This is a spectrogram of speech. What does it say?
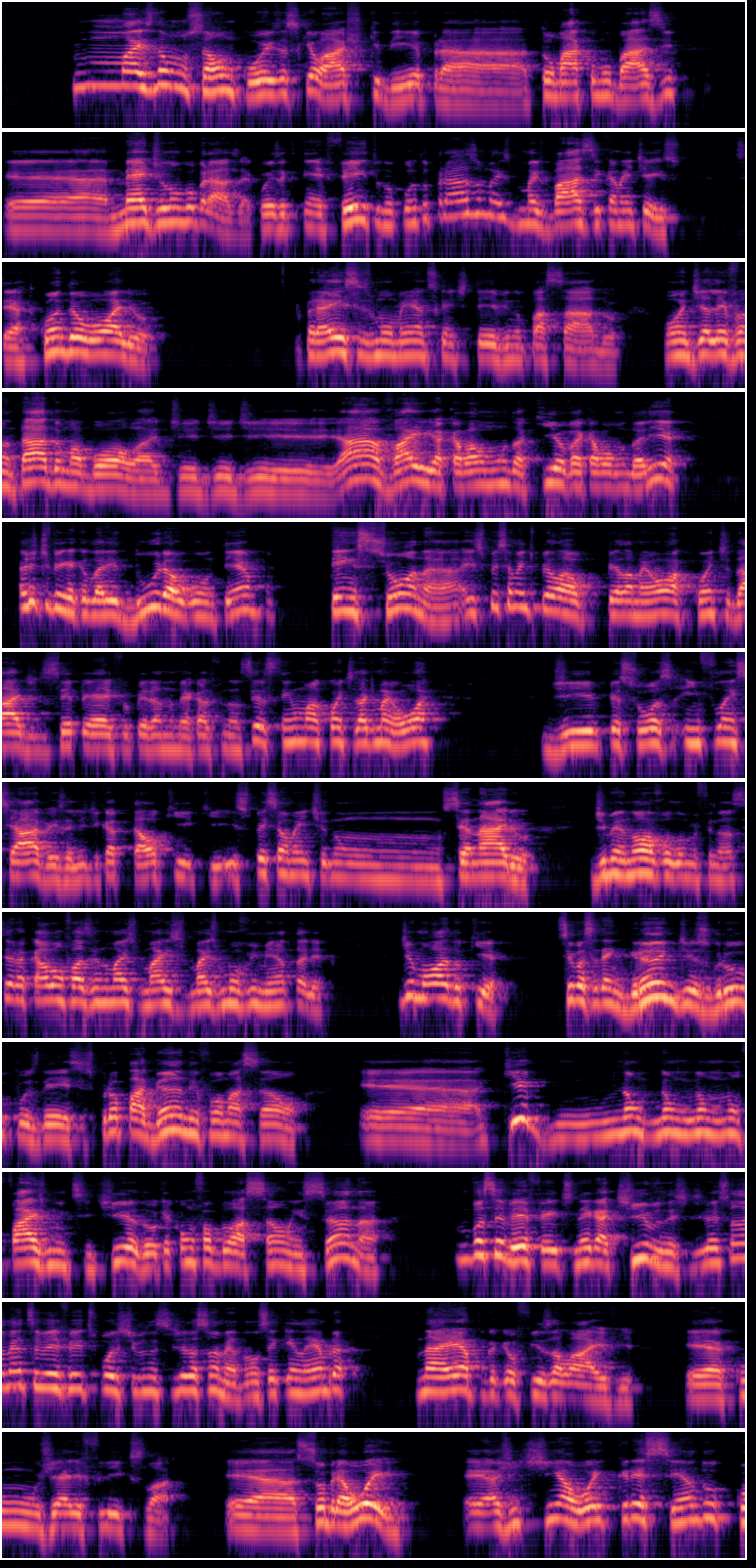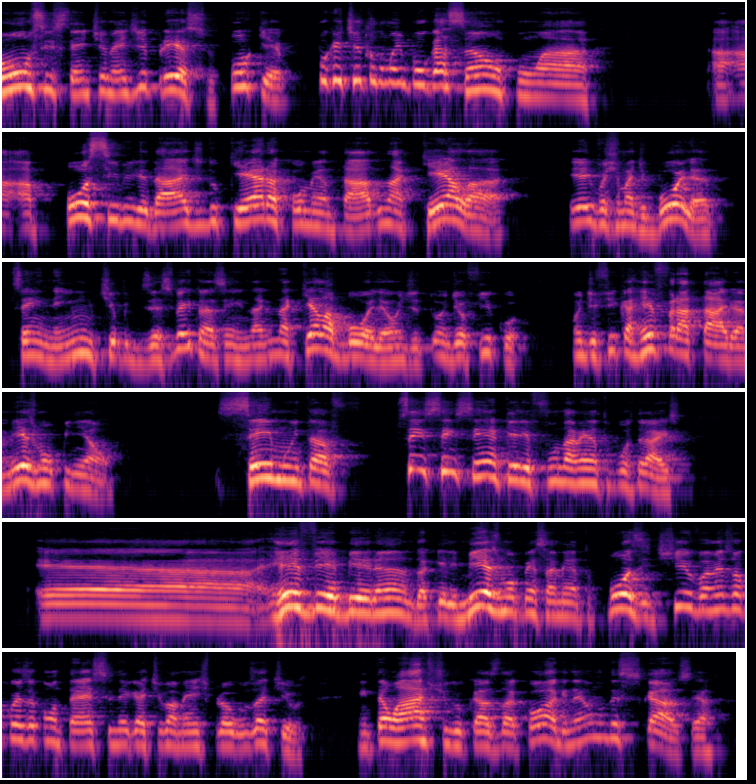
mas não são coisas que eu acho que dê para tomar como base é, médio e longo prazo. É coisa que tem efeito no curto prazo, mas, mas basicamente é isso, certo? Quando eu olho para esses momentos que a gente teve no passado, onde é levantada uma bola de, de, de, ah, vai acabar o mundo aqui ou vai acabar o mundo ali, a gente vê que aquilo ali dura algum tempo, tensiona, especialmente pela, pela maior quantidade de CPF operando no mercado financeiro, você tem uma quantidade maior de pessoas influenciáveis ali de capital que, que especialmente num cenário de menor volume financeiro, acabam fazendo mais, mais, mais movimento ali. De modo que, se você tem grandes grupos desses propagando informação é, que não, não, não, não faz muito sentido, ou que é confabulação insana, você vê efeitos negativos nesse direcionamento, você vê efeitos positivos nesse direcionamento. não sei quem lembra, na época que eu fiz a live é, com o Geliflix lá, é, sobre a Oi, é, a gente tinha a Oi crescendo consistentemente de preço. Por quê? Porque tinha toda uma empolgação com a, a, a possibilidade do que era comentado naquela, eu vou chamar de bolha, sem nenhum tipo de desrespeito, assim, na, naquela bolha onde, onde eu fico, onde fica refratário a mesma opinião, sem muita sem, sem, sem aquele fundamento por trás, é, reverberando aquele mesmo pensamento positivo, a mesma coisa acontece negativamente para alguns ativos. Então, acho que o caso da Cogna é um desses casos, certo?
